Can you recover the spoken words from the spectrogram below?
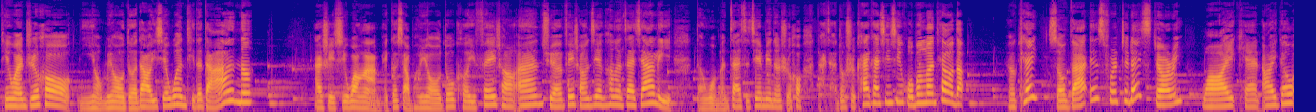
听完之后，你有没有得到一些问题的答案呢？Ashy 希望啊，每个小朋友都可以非常安全、非常健康的在家里。等我们再次见面的时候，大家都是开开心心、活蹦乱跳的。Okay, so that is for today's story. Why can't I go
